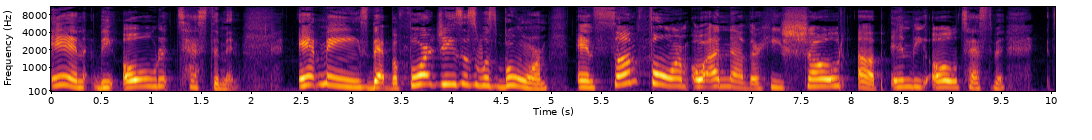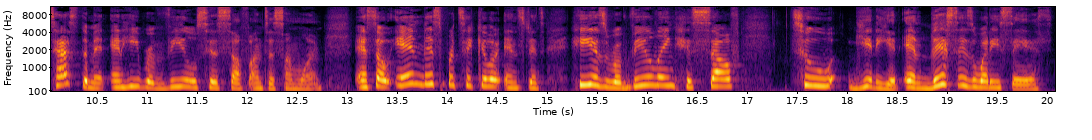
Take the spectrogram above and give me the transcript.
in the Old Testament. It means that before Jesus was born, in some form or another, he showed up in the Old Testament. Testament and he reveals himself unto someone. And so in this particular instance, he is revealing himself to Gideon. And this is what he says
